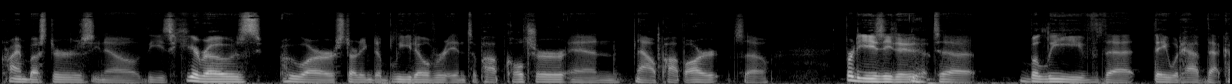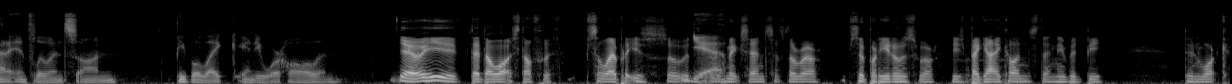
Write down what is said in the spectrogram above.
Crime Busters. You know, these heroes who are starting to bleed over into pop culture and now pop art. So pretty easy to Yeah. to believe that they would have that kind of influence on people like Andy Warhol and Yeah, he did a lot of stuff with celebrities, so it would, it would make sense if there were superheroes were these big icons, then he would be doing work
